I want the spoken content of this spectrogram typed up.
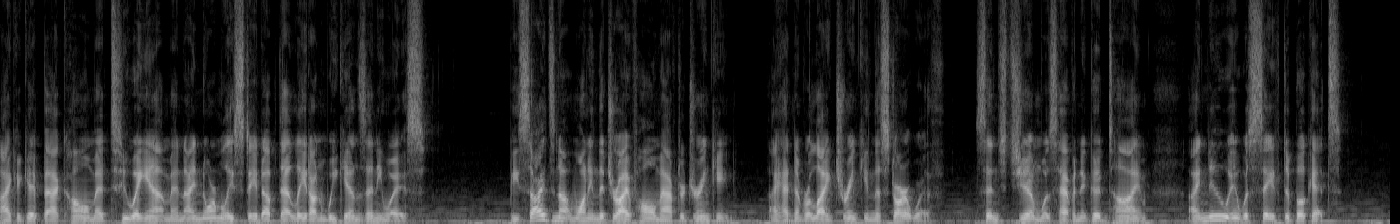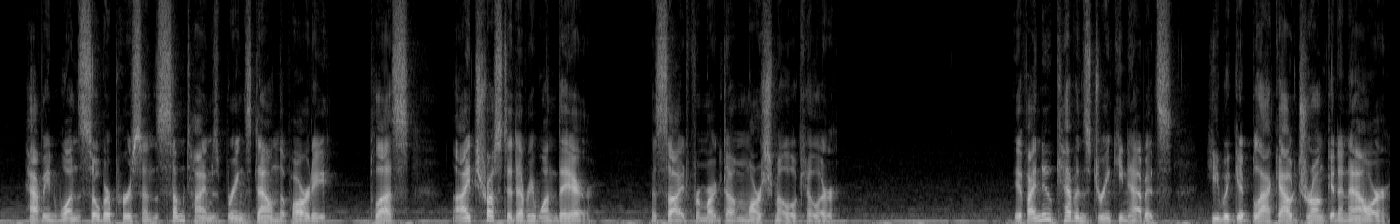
I could get back home at 2 a.m., and I normally stayed up that late on weekends, anyways. Besides not wanting to drive home after drinking, I had never liked drinking to start with. Since Jim was having a good time, I knew it was safe to book it. Having one sober person sometimes brings down the party. Plus, I trusted everyone there, aside from our dumb marshmallow killer. If I knew Kevin's drinking habits, he would get blackout drunk in an hour.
